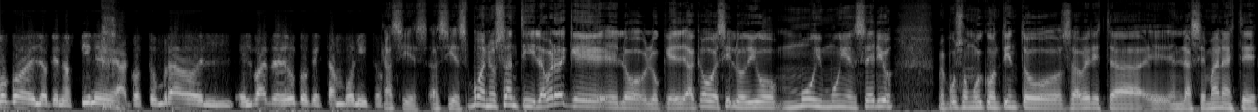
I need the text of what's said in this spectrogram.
poco de lo que nos tiene acostumbrado el, el de Duco, que es tan bonito. Así es, así es. Bueno, Santi, la verdad que eh, lo, lo, que acabo de decir lo digo muy, muy en serio. Me puso muy contento saber esta eh, en la semana este,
